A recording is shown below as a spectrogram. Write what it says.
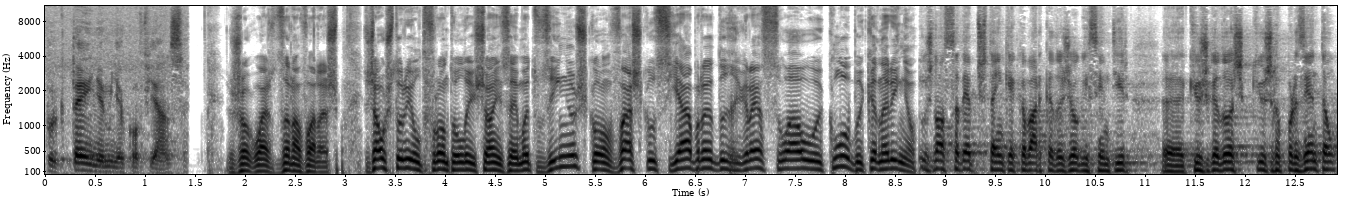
porque têm a minha confiança. Jogo às 19 horas. Já o Estoril defronta o Leixões em Matosinhos, com Vasco Seabra de regresso ao Clube Canarinho. Os nossos adeptos têm que acabar cada jogo e sentir uh, que os jogadores que os representam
